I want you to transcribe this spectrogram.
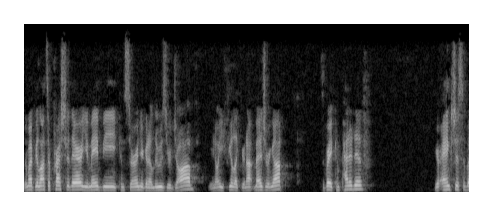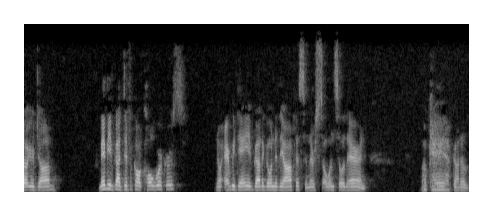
There might be lots of pressure there. You may be concerned you're going to lose your job. You know, you feel like you're not measuring up. It's very competitive. You're anxious about your job. Maybe you've got difficult coworkers. You know, every day you've got to go into the office and there's so and so there and okay, I've got to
